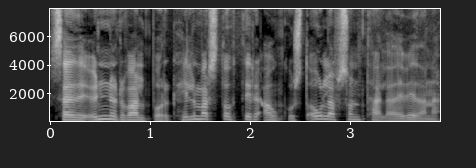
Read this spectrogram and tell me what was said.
Sagði Unnur Valborg Hilmarsdóttir Ágúst Ólafsson talaði við hana.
